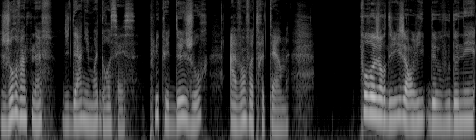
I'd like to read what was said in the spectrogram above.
Jour 29 du dernier mois de grossesse. Plus que deux jours avant votre terme. Pour aujourd'hui, j'ai envie de vous donner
